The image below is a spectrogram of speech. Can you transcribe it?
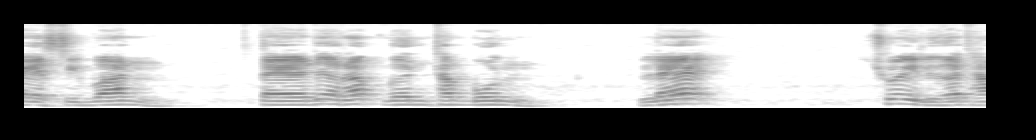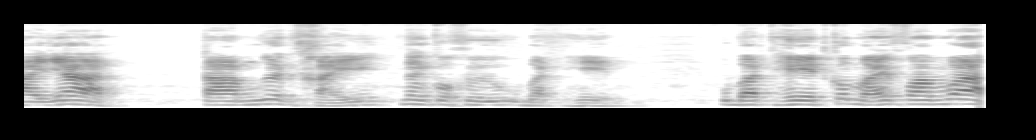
180 วัน แต่ได้รับเงินทำบุญ และช่วยเหลือทายาทตามเงื่อนไขนั่นก็คืออุบัติเหตุ อุบัติเหตุก็หมายความว่า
